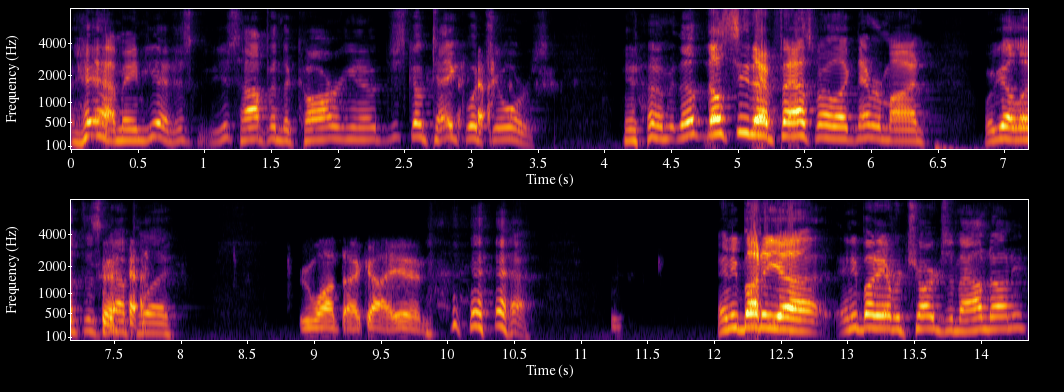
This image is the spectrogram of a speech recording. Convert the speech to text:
Yeah, I mean, yeah, just just hop in the car, you know, just go take what's yours. You know, I mean? they'll, they'll see that fastball like, never mind, we gotta let this guy play. We want that guy in. anybody, uh, anybody ever charge the mound on you?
